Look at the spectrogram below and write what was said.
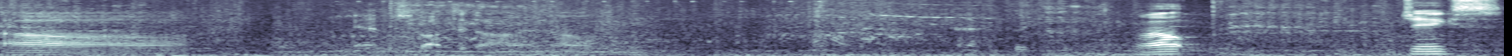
Oh. Yeah, I'm just about to die now. Well, Jinx.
